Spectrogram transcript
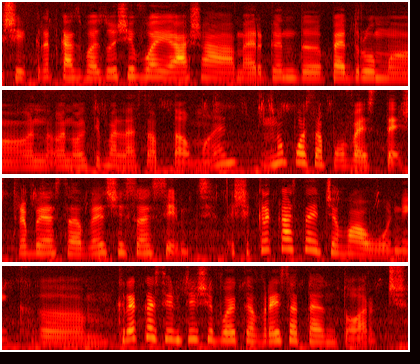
și cred că ați văzut și voi așa mergând pe drum în, în ultimele săptămâni, nu poți să povestești, trebuie să vezi și să simți. Și cred că asta e ceva unic. Cred că simțiți și voi că vrei să te întorci,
